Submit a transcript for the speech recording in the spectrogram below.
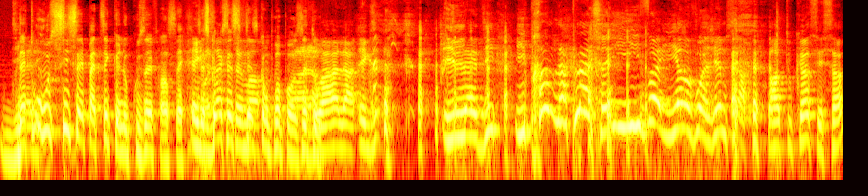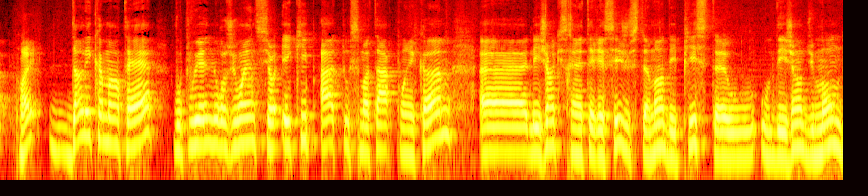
d'être aussi sympathique que nos cousins français. C'est ce qu'on propose, c'est tout. Voilà, il l'a dit. Il prend de la place, hein. il va, il envoie, j'aime ça. En tout cas, c'est ça. Ouais. Dans les commentaires, vous pouvez nous rejoindre sur équipe.tousmotard.com. Euh, les gens qui seraient intéressés justement des pistes euh, ou, des gens du monde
